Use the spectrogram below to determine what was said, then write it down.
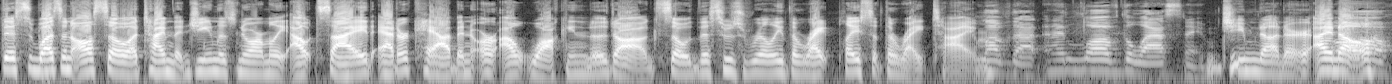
this wasn't also a time that Jean was normally outside at her cabin or out walking the dog. So this was really the right place at the right time. Love that, and I love the last name. Jean Nutter, I know. Oh,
